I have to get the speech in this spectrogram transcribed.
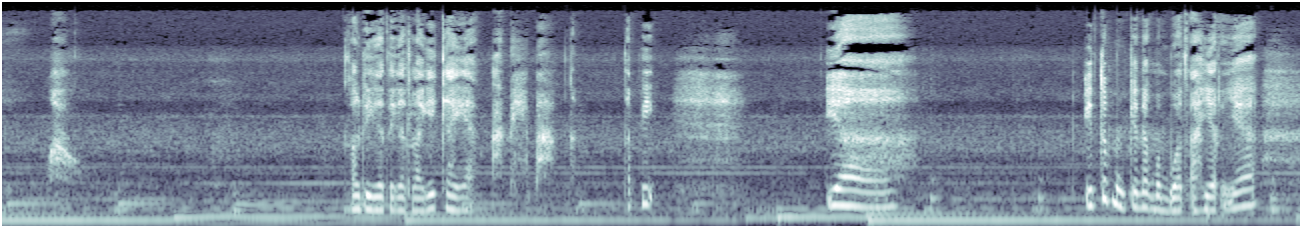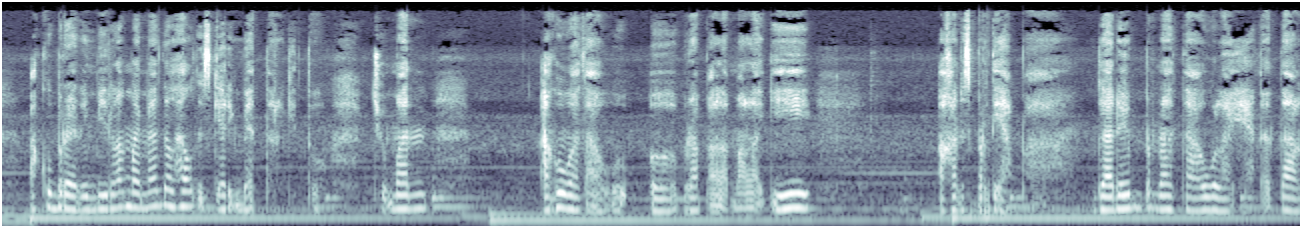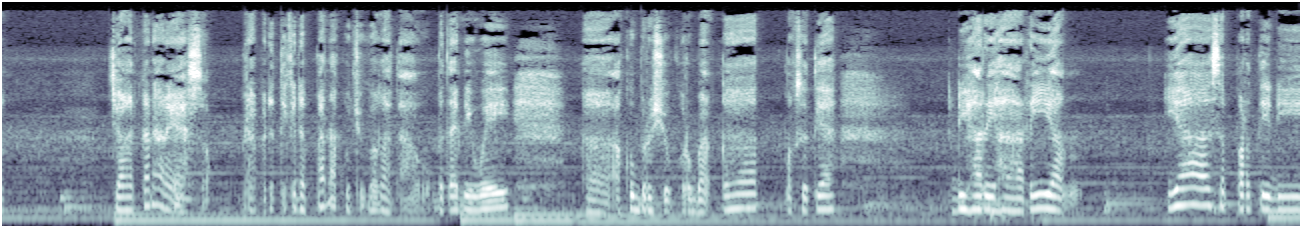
kalau diingat-ingat lagi kayak aneh banget. Tapi ya itu mungkin yang membuat akhirnya aku berani bilang my mental health is getting better gitu. Cuman aku nggak tahu uh, berapa lama lagi akan seperti apa. Nggak ada yang pernah tahu lah ya tentang jangankan hari esok berapa detik ke depan aku juga nggak tahu. But anyway uh, aku bersyukur banget. Maksudnya di hari-hari yang ya seperti di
